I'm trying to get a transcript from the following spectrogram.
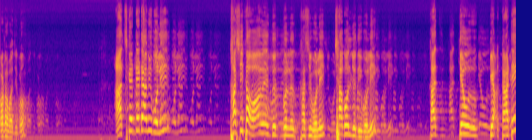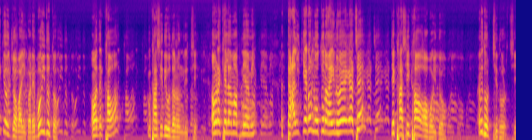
কটা বাজে গো? আজকের ডেটে আমি বলি, খাসি খাওয়া খাসি বলি, ছাগল যদি বলি কেউ কাটে, কেউ জবাই করে, বৈধ তো। আমাদের খাওয়া খাসি দিয়ে উদাহরণ দিচ্ছি। আমরা খেলাম আপনি, আমি। কালকে এখন নতুন আইন হয়ে গেছে যে খাসি খাওয়া অবৈধ। আমি ধরছি ধরছি।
